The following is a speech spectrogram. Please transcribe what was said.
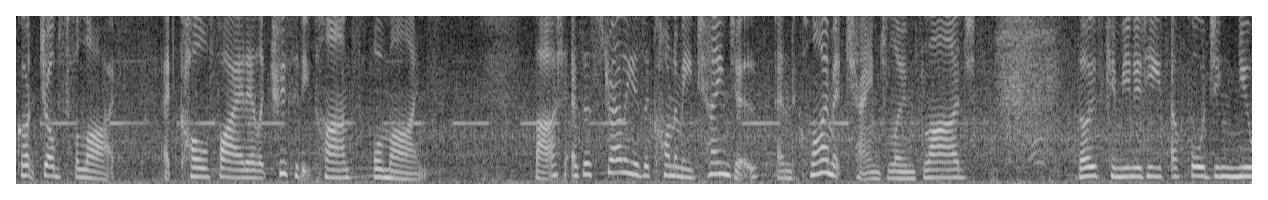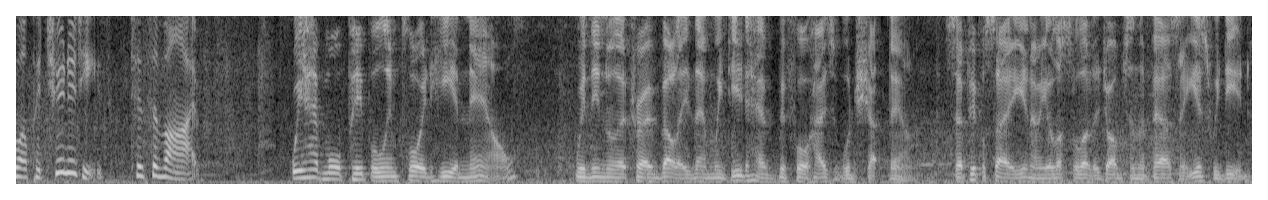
got jobs for life at coal fired electricity plants or mines. But as Australia's economy changes and climate change looms large, those communities are forging new opportunities to survive. We have more people employed here now within the Latrobe Valley than we did have before Hazelwood shut down. So people say, you know, you lost a lot of jobs in the power sector. Yes, we did,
